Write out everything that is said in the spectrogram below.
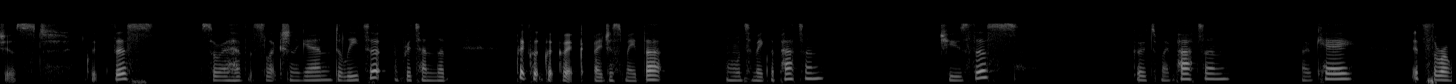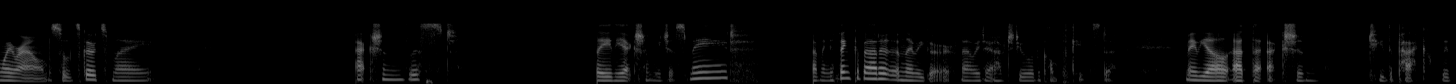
just click this. So I have the selection again, delete it and pretend that click, click, click, click. I just made that. I want to make the pattern. Choose this. Go to my pattern. Okay. It's the wrong way around. So let's go to my action list. Play the action we just made. Having a think about it, and there we go. Now we don't have to do all the complicated stuff. Maybe I'll add that action to the pack with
